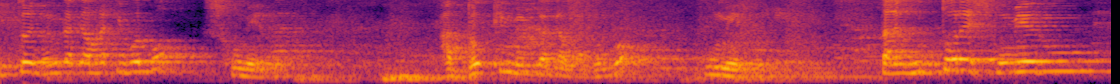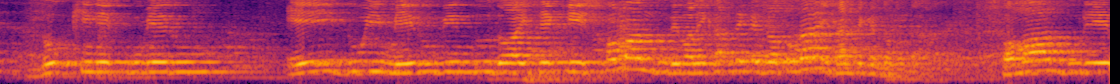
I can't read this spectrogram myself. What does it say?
উত্তর মেরুটাকে আমরা কি বলব? সুমেরু। আর দক্ষিণ মেরুটাকে আমরা বলব কুমেরু। তাহলে উত্তরে সুমেরু, দক্ষিণে কুমেরু, এই দুই মেরু বিন্দু দয় থেকে সমান দূরে মানে এখান থেকে যতটা, এখান থেকে ততটা, সমান দূরে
